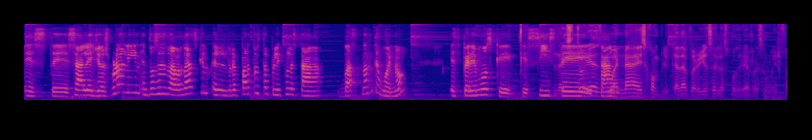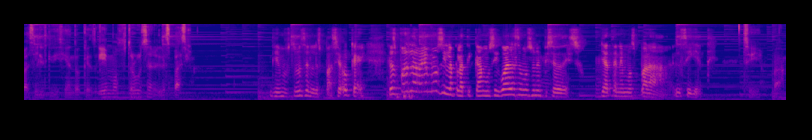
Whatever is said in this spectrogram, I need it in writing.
Este, sale Josh Brolin, entonces la verdad es que el, el reparto de esta película está bastante bueno. Esperemos que, que sí La esté historia es tan- buena, es complicada, pero yo se las podría resumir fácil diciendo que es Game of Thrones en el espacio. Game of Thrones en el espacio. Ok, después la vemos y la platicamos. Igual hacemos un episodio de eso. Ya tenemos para el siguiente. Sí, va.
